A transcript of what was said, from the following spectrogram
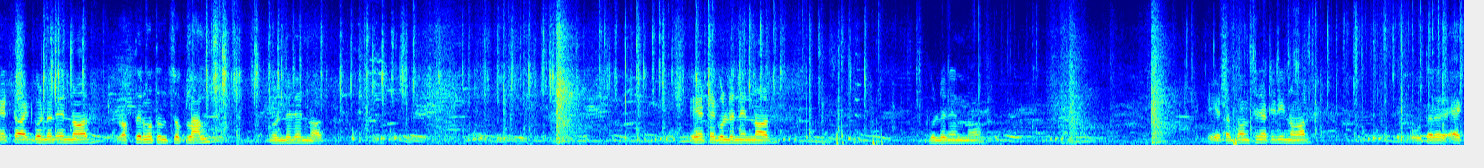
একটা হোয়াইট গোল্ডেনের নর, রক্তের মতন চোখ লাল গোল্ডেনের নর। এই একটা গোল্ডেনের নর গোল্ডেনের নর। একটা জনসেরাটেরই নর। ওটার এক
